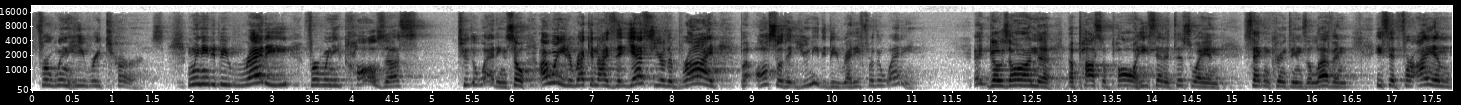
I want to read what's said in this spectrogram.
for when he returns. We need to be ready for when he calls us to the wedding. So I want you to recognize that yes, you're the bride, but also that you need to be ready for the wedding. It goes on, the Apostle Paul, he said it this way in 2 Corinthians 11, he said, For I am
